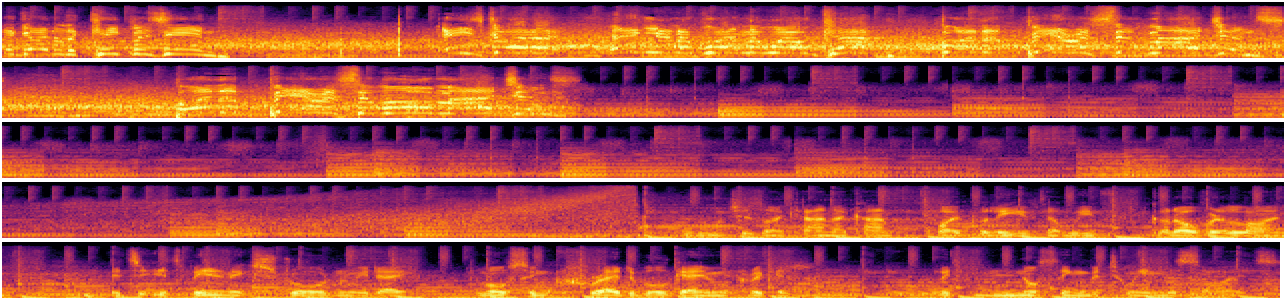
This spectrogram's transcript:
got to go to the keeper's end. He's got it. England have won the World Cup by the barest of margins. By the barest of all margins. as much as I can. I can't quite believe that we've got over the line. It's, it's been an extraordinary day, the most incredible game of cricket with nothing between the sides.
